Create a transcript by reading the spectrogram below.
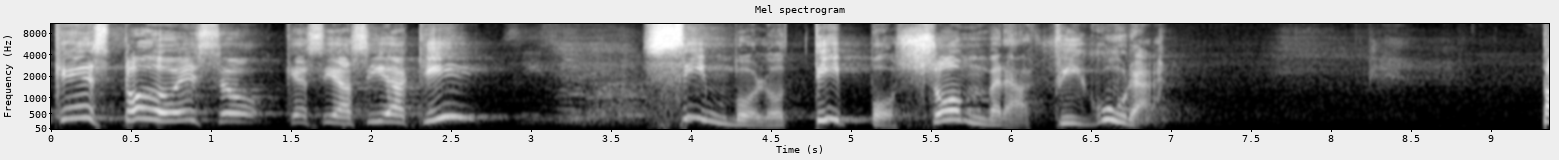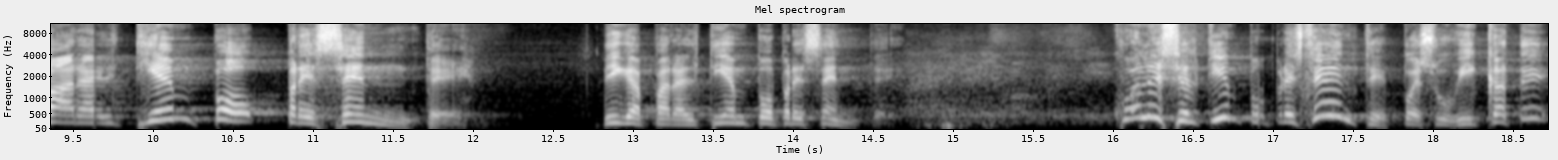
¿qué es todo eso que se hacía aquí? Símbolo, tipo, sombra, figura. Para el tiempo presente. Diga, para el tiempo presente. ¿Cuál es el tiempo presente? Pues ubícate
